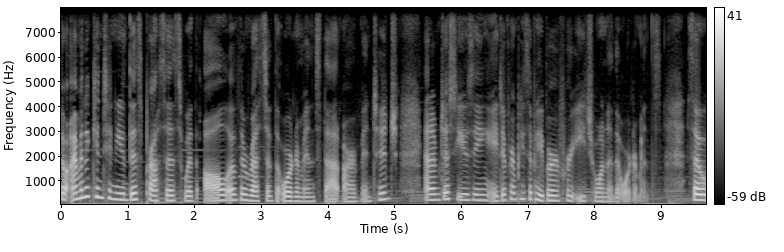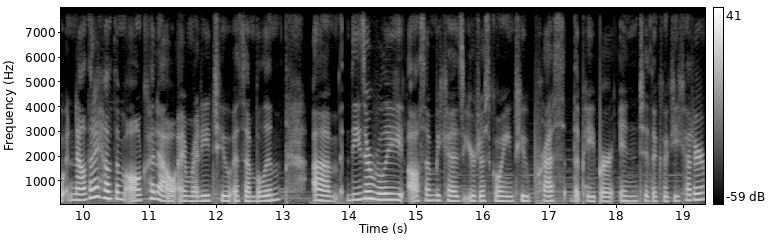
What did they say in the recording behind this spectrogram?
So I'm going to continue this process with all of the rest of the ornaments that are vintage and I'm just using a different piece of paper for each one of the ornaments. So now that I have them all cut out, I'm ready to assemble them. Um, these are really awesome because you're just going to press the paper into the cookie cutter.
